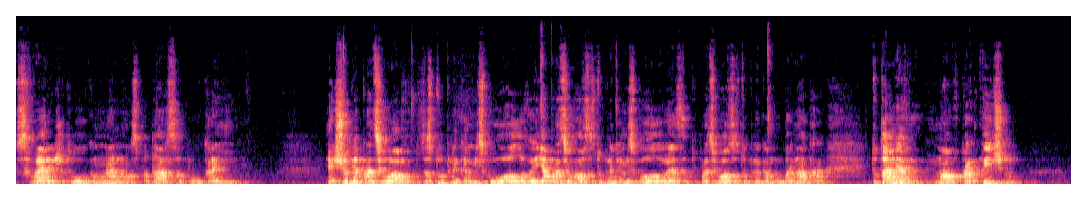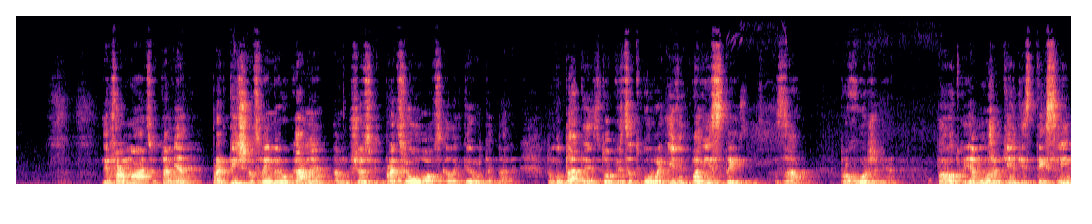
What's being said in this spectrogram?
в сфері житлово-комунального господарства по Україні. Якщо б я працював заступником міського голови, я працював заступником міського голови, я працював заступником губернатора, то там я мав практичну інформацію, там я практично своїми руками там щось відпрацьовував з колективом і так далі. Тому дати 100% і відповісти за проходження паводку я можу тільки з тих слів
